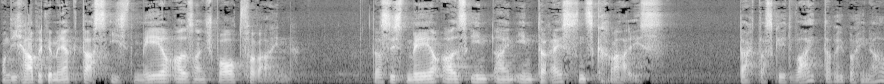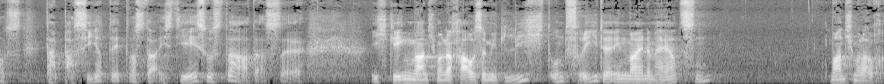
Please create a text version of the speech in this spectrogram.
Und ich habe gemerkt, das ist mehr als ein Sportverein. Das ist mehr als ein Interessenskreis. Das geht weit darüber hinaus. Da passiert etwas, da ist Jesus da. Das, äh, ich ging manchmal nach Hause mit Licht und Friede in meinem Herzen, manchmal auch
